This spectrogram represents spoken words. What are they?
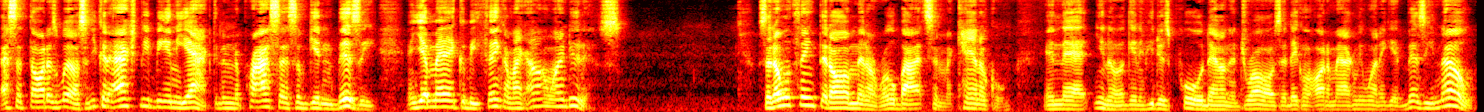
That's a thought as well. So you could actually be in the act and in the process of getting busy, and your man could be thinking like, I don't want to do this. So don't think that all men are robots and mechanical, and that, you know, again, if you just pull down the drawers that they're going to automatically want to get busy. No.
